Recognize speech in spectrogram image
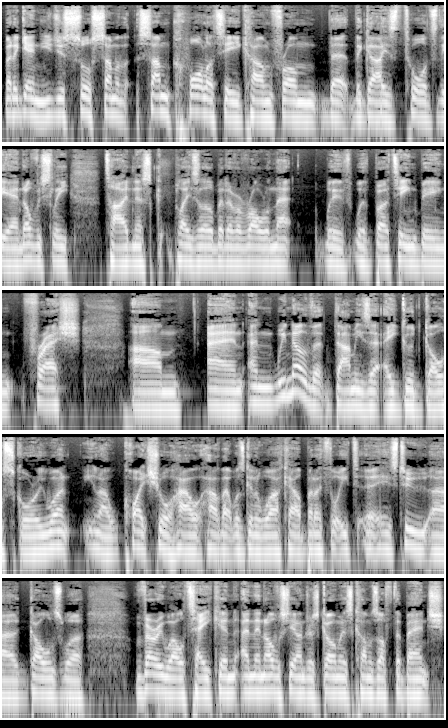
But again, you just saw some of the, some quality come from the the guys towards the end. Obviously, tiredness plays a little bit of a role in that with with Bertin being fresh. Um, and and we know that Dami's a, a good goal scorer. We weren't, you know, quite sure how, how that was going to work out, but I thought t- uh, his two uh, goals were very well taken. And then obviously Andres Gomez comes off the bench,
